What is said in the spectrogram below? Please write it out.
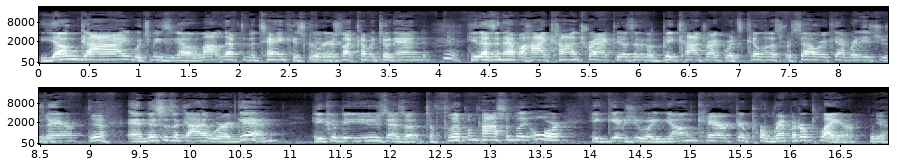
young guy, which means he's got a lot left in the tank. His career's not coming to an end. He doesn't have a high contract. He doesn't have a big contract where it's killing us for salary cap or any issues there. Yeah. And this is a guy where again he could be used as a to flip him possibly, or he gives you a young character perimeter player Yeah.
